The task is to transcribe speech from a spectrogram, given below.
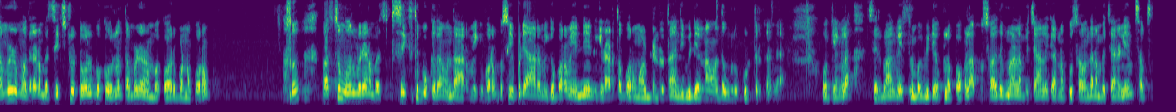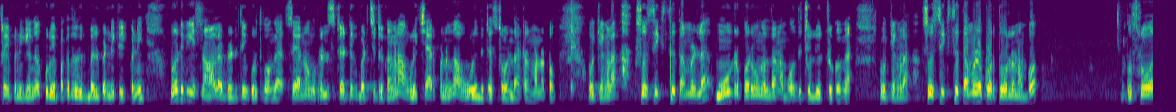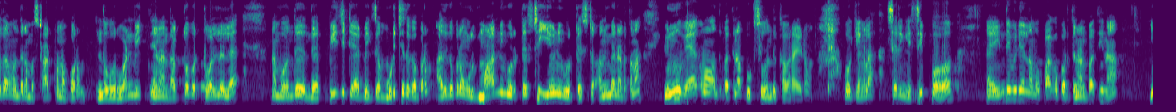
தமிழ் முதல்ல நம்ம சிக்ஸ் டு டுவெல் புக் வரலாம் தமிழை நம்ம கவர் பண்ண போகிறோம் ஸோ ஃபஸ்ட்டு முதல் முறையாக நம்ம சிக்ஸ்த் புக்கு தான் வந்து ஆரம்பிக்க போகிறோம் ஸோ எப்படி ஆரம்பிக்க போகிறோம் என்ன இன்னைக்கு நடத்த போகிறோம் அப்படின்றது தான் இந்த வீடியோவில் நான் வந்து உங்களுக்கு கொடுத்துருக்கேங்க. ஓகேங்களா சரி வாங்க நம்ம வீடியோக்குள்ளே போகலாம். ஸோ அதுக்கு முன்னாடி நம்ம சேனலுக்கு யாரும் புதுசாக வந்து நம்ம சேனலையும் சப்ஸ்கிரைப் பண்ணிக்கோங்க. கூடிய பக்கத்தில் இருக்கிற பெல் பண்ணி கிளிக் பண்ணி நோட்டிஃபிகேஷன் ஆல் அப்படின்றதையும் கொடுத்துக்கோங்க. ஸோ யாரும் உங்கள் ஃப்ரெண்ட்ஸ் டெட்டுக்கு படிச்சுட்டு இருக்காங்கன்னா அவங்களுக்கு ஷேர் பண்ணுங்க. அவங்களும் இந்த டெஸ்ட்டை வந்து அட்டன் பண்ணட்டும். ஓகேங்களா ஸோ சிக்ஸ்த்து தமிழில் மூன்று பருவங்கள் தான் நம்ம வந்து சொல்லிட்டு இருக்கோங்க. ஓகேங்களா ஸோ சிக்ஸ்த்து தமிழை பொறுத்தவரை நம்ம இப்போ ஸ்லோவாக தான் வந்து நம்ம ஸ்டார்ட் பண்ண போகிறோம் இந்த ஒரு ஒன் வீக் ஏன்னா இந்த அக்டோபர் டுவெல்லில் நம்ம வந்து இந்த பிஜிடிஆர்பி எக்ஸாம் முடிச்சதுக்கப்புறம் அதுக்கப்புறம் உங்களுக்கு மார்னிங் ஒரு டெஸ்ட் ஈவினிங் ஒரு டெஸ்ட் அந்த மாதிரி நடத்தினா இன்னும் வேகமாக வந்து பார்த்தீங்கன்னா புக்ஸ் வந்து கவர் ஆகிடும் ஓகேங்களா சரிங்க. இப்போ இந்த வீடியோவில் நம்ம பார்க்க போகிறது என்னன்னு பார்த்தீங்கன்னா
